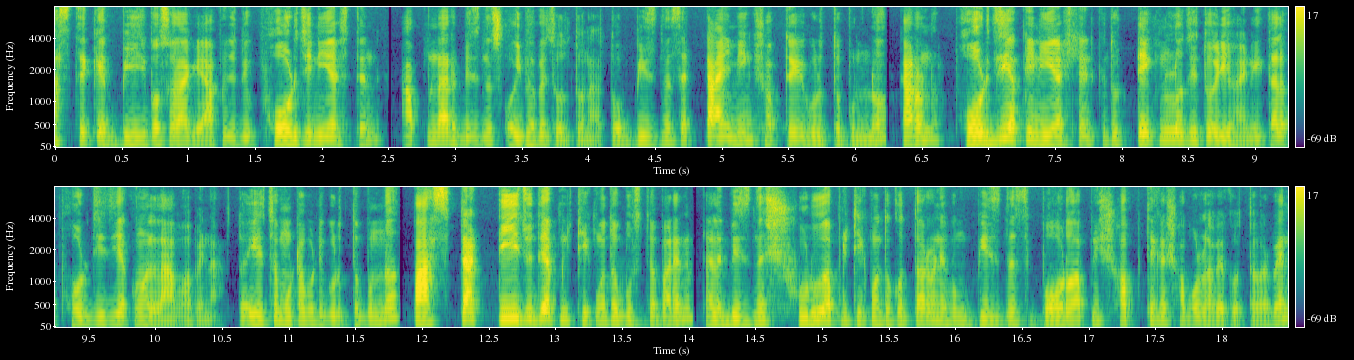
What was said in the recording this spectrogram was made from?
আজ থেকে বিশ বছর আগে আপনি যদি ফোর নিয়ে আসতেন, আপনার বিজনেস ওইভাবে চলতো না। তো বিজনেসের টাইমিং সব থেকে গুরুত্বপূর্ণ, কারণ ফোর আপনি নিয়ে আসলেন, কিন্তু টেকনোলজি তৈরি হয়নি, তাহলে ফোর জি দিয়ে কোনো লাভ হবে না। তো এই হচ্ছে মোটামুটি গুরুত্বপূর্ণ। পাঁচটা টি যদি আপনি ঠিক মতো বুঝতে পারেন, তাহলে বিজনেস শুরু আপনি ঠিকমতো করতে পারবেন এবং বিজনেস বড় আপনি সব থেকে সফলভাবে করতে পারবেন।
